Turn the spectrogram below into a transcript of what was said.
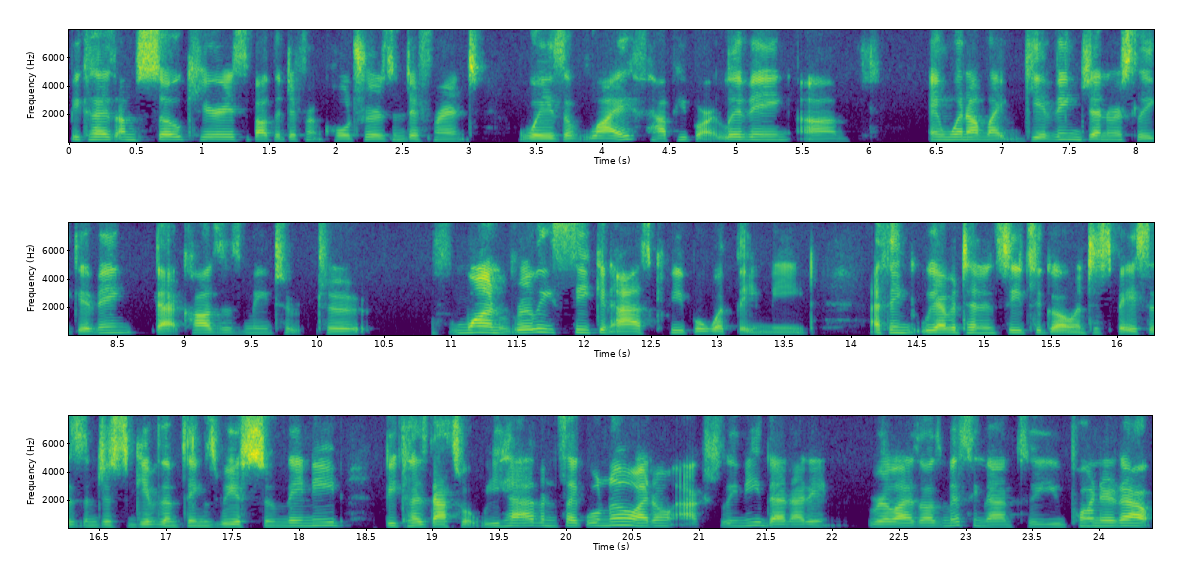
because I'm so curious about the different cultures and different ways of life, how people are living. Um, and when I'm like giving, generously giving, that causes me to to one really seek and ask people what they need. I think we have a tendency to go into spaces and just give them things we assume they need because that's what we have. And it's like, well, no, I don't actually need that. I didn't realize I was missing that until you pointed it out.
